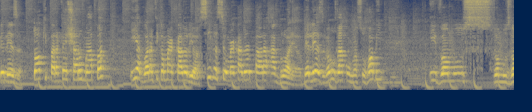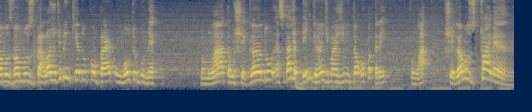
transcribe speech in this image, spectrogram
Beleza, toque para fechar o mapa e agora fica marcado ali, ó. Siga seu marcador para a glória. Beleza, vamos lá com o nosso Robin e vamos, vamos, vamos, vamos para a loja de brinquedo comprar um outro boneco. Vamos lá, estamos chegando. A cidade é bem grande, imagina então. Opa, peraí. Vamos lá. Chegamos, Toyman.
